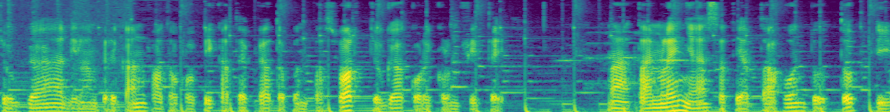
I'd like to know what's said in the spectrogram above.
Juga dilampirkan fotokopi KTP ataupun paspor, juga kurikulum vitae. Nah, timelinenya setiap tahun tutup di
